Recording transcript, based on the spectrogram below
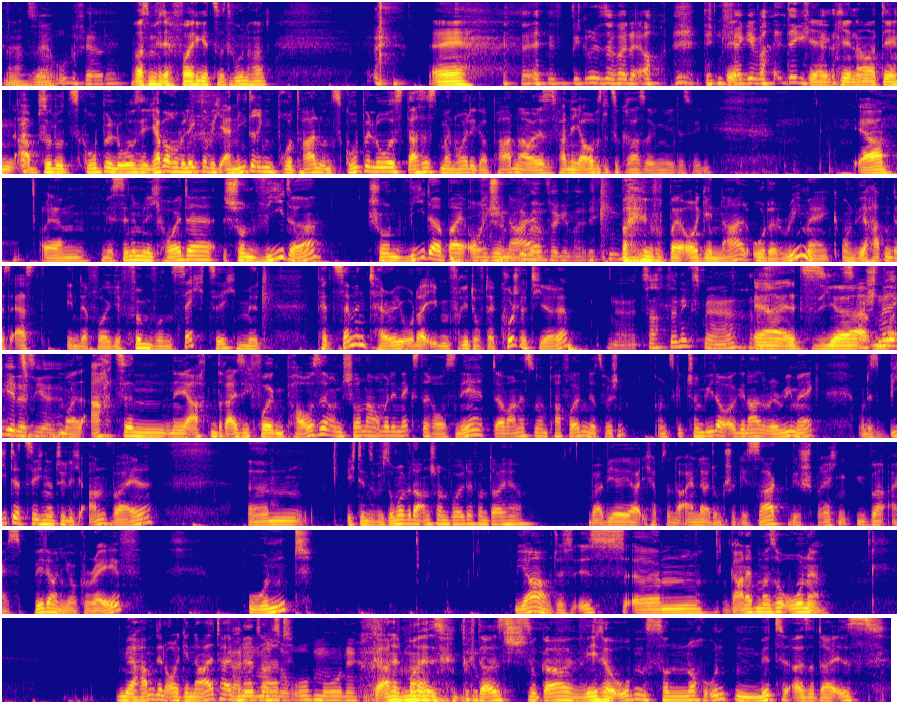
Ne, so, unfair, oder? Was mit der Folge zu tun hat. Ey. Ich begrüße heute auch den Vergewaltiger. Ja, genau, den absolut skrupellosen. Ich habe auch überlegt, ob ich erniedrigend, brutal und skrupellos, das ist mein heutiger Partner, aber das fand ich auch ein bisschen zu krass irgendwie, deswegen. Ja, ähm, wir sind nämlich heute schon wieder, schon wieder bei Original, bei, bei Original oder Remake und wir hatten das erst in der Folge 65 mit Pet Cemetery oder eben Friedhof der Kuscheltiere. Ja, jetzt sagt er nichts mehr. Ja, jetzt hier. So schnell geht es hier. Mal 18, nee, 38 Folgen Pause und schon haben wir die nächste raus. Nee, da waren jetzt nur ein paar Folgen dazwischen. Und es gibt schon wieder Original oder Remake. Und es bietet sich natürlich an, weil ähm, ich den sowieso mal wieder anschauen wollte, von daher. Weil wir ja, ich habe es in der Einleitung schon gesagt, wir sprechen über I Spit on Your Grave. Und ja, das ist ähm, gar nicht mal so ohne wir haben den Originalteil gar nicht mal so oben ohne. Gar nicht mal, da ist sogar weder oben sondern noch unten mit. Also da ist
